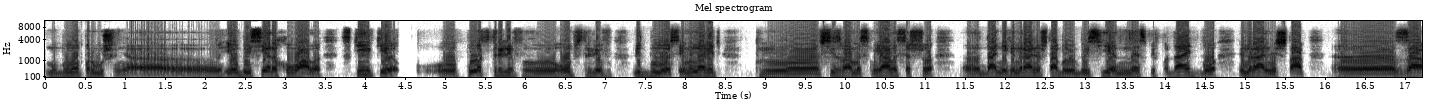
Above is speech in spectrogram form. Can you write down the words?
було порушення. Е, І ОБСЄ рахувало, скільки пострілів, обстрілів відбулося. І ми навіть е, всі з вами сміялися, що е, дані Генерального штабу ОБСЄ не співпадають, бо Генеральний штаб е, за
